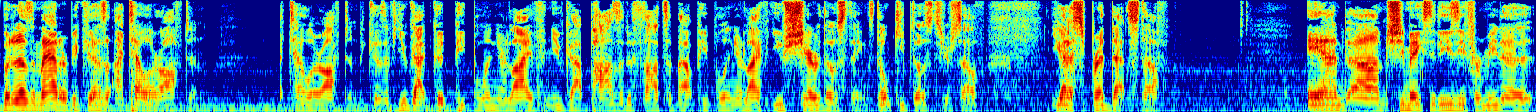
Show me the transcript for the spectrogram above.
but it doesn't matter because I tell her often. I tell her often because if you got good people in your life and you've got positive thoughts about people in your life, you share those things. Don't keep those to yourself. You got to spread that stuff. And um, she makes it easy for me to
